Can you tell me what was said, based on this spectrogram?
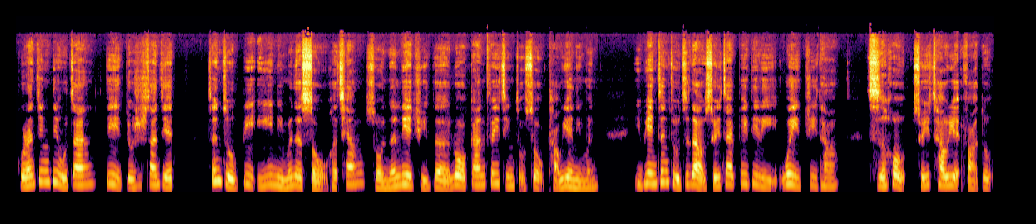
古兰经第五章第九十三节，真主必以你们的手和枪所能猎取的若干飞禽走兽考验你们，以便真主知道谁在背地里畏惧他，此后谁超越法度，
